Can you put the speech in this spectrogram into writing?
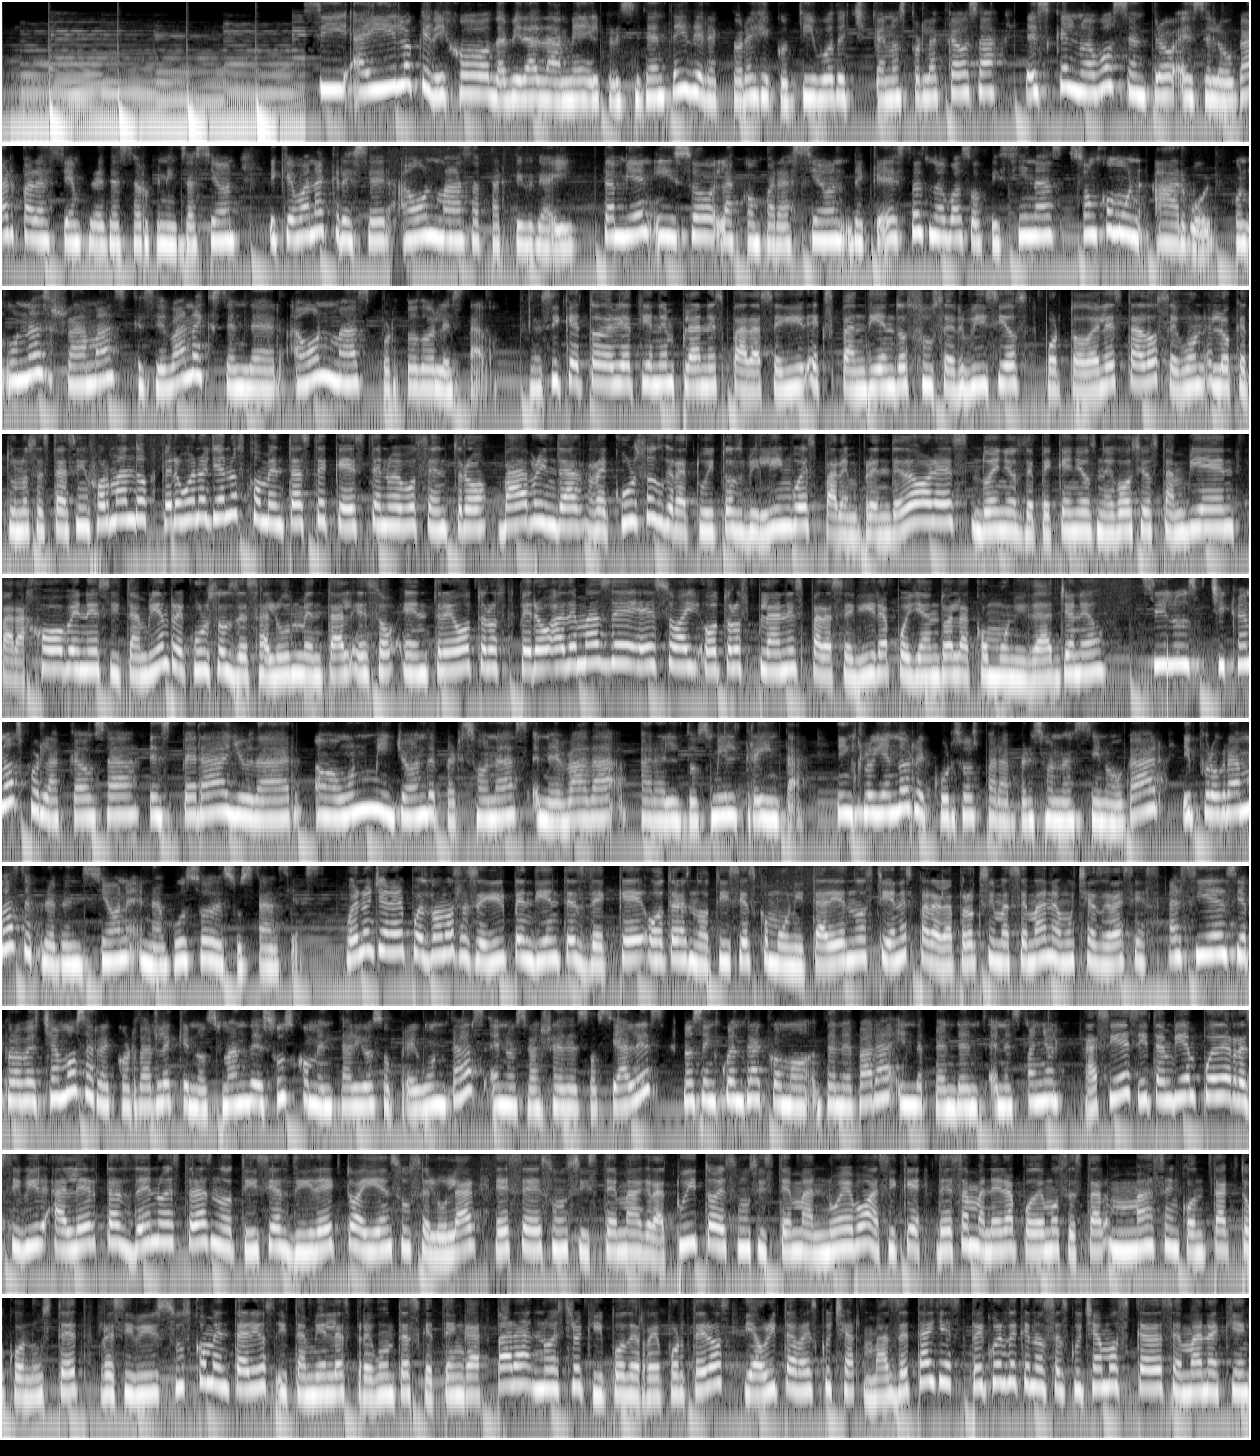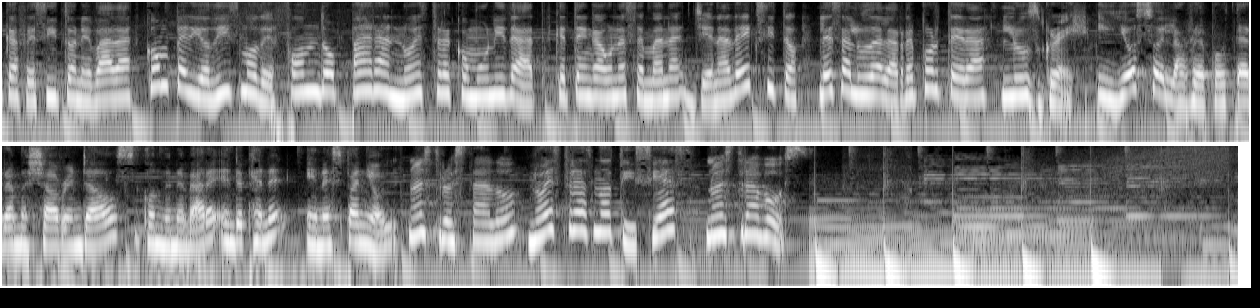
Ahí lo que dijo David Adame, el presidente y director ejecutivo de Chicanos por la Causa, es que el nuevo centro es el hogar para siempre de esta organización y que van a crecer aún más a partir de ahí. También hizo la comparación de que estas nuevas oficinas son como un árbol, con unas ramas que se van a extender aún más por todo el estado. Así que todavía tienen planes para seguir expandiendo sus servicios por todo el estado, según lo que tú nos estás informando. Pero bueno, ya nos comentaste que este nuevo centro va a brindar recursos gratuitos bilingües para emprendedores, dueños de pequeños negocios también, para jóvenes y también recursos de salud mental, eso entre otros. Pero además de eso hay otros planes para seguir apoyando a la comunidad, Janelle. Sí, los Chicanos por la Causa espera ayudar a un millón de personas en Nevada para el 2030, incluyendo recursos para personas sin hogar y programas de prevención en abuso de sustancias. Bueno, Janel, pues vamos a seguir pendientes de qué otras noticias comunitarias nos tienes para la próxima semana. Muchas gracias. Así es, y aprovechamos a recordarle que nos mande sus comentarios o preguntas en nuestras redes sociales. Nos encuentra como The Nevada Independent en español. Así es, y también puede recibir alertas de de nuestras noticias directo ahí en su celular. Ese es un sistema gratuito, es un sistema nuevo, así que de esa manera podemos estar más en contacto con usted, recibir sus comentarios y también las preguntas que tenga para nuestro equipo de reporteros. Y ahorita va a escuchar más detalles. Recuerde que nos escuchamos cada semana aquí en Cafecito Nevada con periodismo de fondo para nuestra comunidad. Que tenga una semana llena de éxito. Le saluda la reportera Luz Gray. Y yo soy la reportera Michelle Rendells con The Nevada Independent en español. Nuestro estado, nuestras noticias, nuestra voz.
